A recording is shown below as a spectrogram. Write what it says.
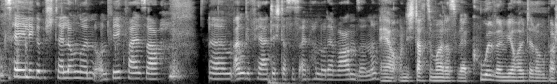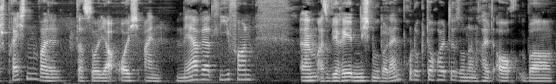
unzählige Bestellungen und Wegweiser ähm, angefertigt. Das ist einfach nur der Wahnsinn. Ne? Ja, und ich dachte mal, das wäre cool, wenn wir heute darüber sprechen, weil das soll ja euch einen Mehrwert liefern. Ähm, also wir reden nicht nur über deine Produkte heute, sondern halt auch über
